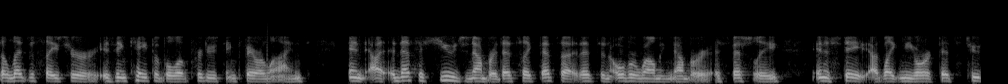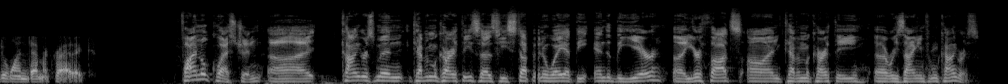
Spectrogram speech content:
the legislature is incapable of producing fair lines, and, uh, and that's a huge number. That's like that's a that's an overwhelming number, especially in a state like New York that's two to one Democratic. Final question. Uh, Congressman Kevin McCarthy says he's stepping away at the end of the year. Uh, your thoughts on Kevin McCarthy uh, resigning from Congress?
